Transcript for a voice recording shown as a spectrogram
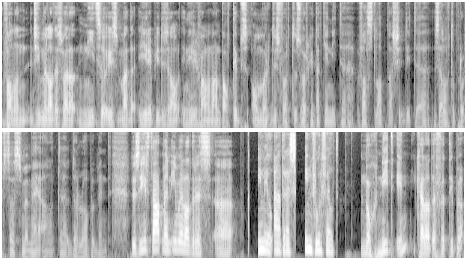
van een Gmail-adres waar dat niet zo is, maar hier heb je dus al in ieder geval een aantal tips om er dus voor te zorgen dat je niet vastloopt als je ditzelfde proces met mij aan het doorlopen bent. Dus hier staat mijn e-mailadres. E-mailadres, invoerveld nog niet in. Ik ga dat even typen.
